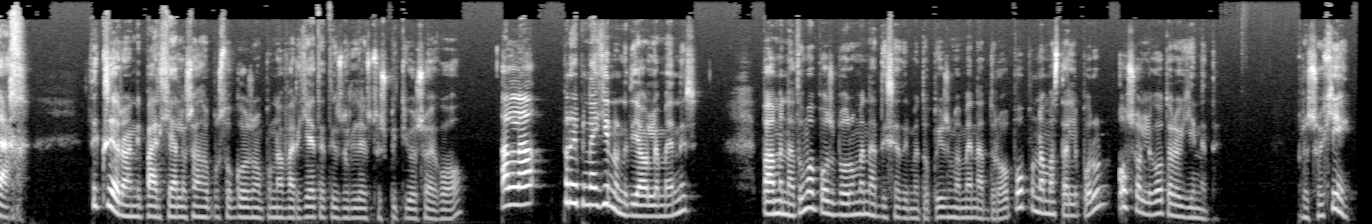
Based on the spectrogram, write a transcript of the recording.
Λαχ. Δεν ξέρω αν υπάρχει άλλος άνθρωπος στον κόσμο που να βαριέται τις δουλειές του σπιτιού όσο εγώ, αλλά πρέπει να γίνουν οι διαολεμένες. Πάμε να δούμε πώς μπορούμε να τις αντιμετωπίζουμε με έναν τρόπο που να μας ταλαιπωρούν όσο λιγότερο γίνεται. Προσοχή!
